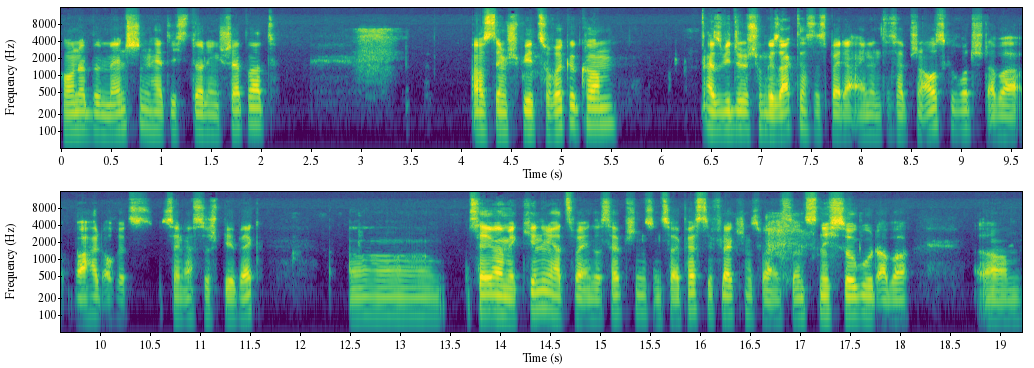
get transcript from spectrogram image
Honorable Mention hätte ich Sterling Shepard aus dem Spiel zurückgekommen. Also wie du schon gesagt hast, ist bei der einen Interception ausgerutscht, aber war halt auch jetzt sein erstes Spiel weg. Ähm, Saber McKinney hat zwei Interceptions und zwei Pass Deflections, war sonst nicht so gut, aber ähm,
